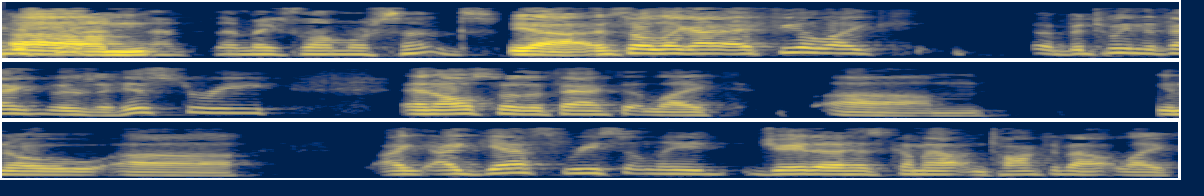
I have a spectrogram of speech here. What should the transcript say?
guess Um, that, that makes a lot more sense. Yeah, and so like I, I feel like uh, between the fact that there's a history and also the fact that like um you know uh I, I guess recently Jada has come out and talked about like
